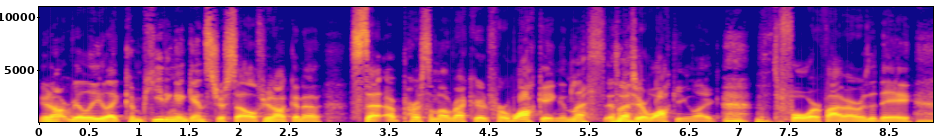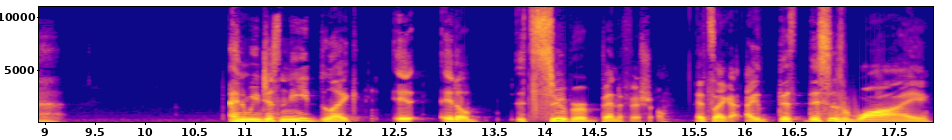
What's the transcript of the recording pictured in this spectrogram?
You're not really like competing against yourself. You're not gonna set a personal record for walking unless unless you're walking like four or five hours a day. And we just need like it. It'll it's super beneficial. It's like I this this is why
